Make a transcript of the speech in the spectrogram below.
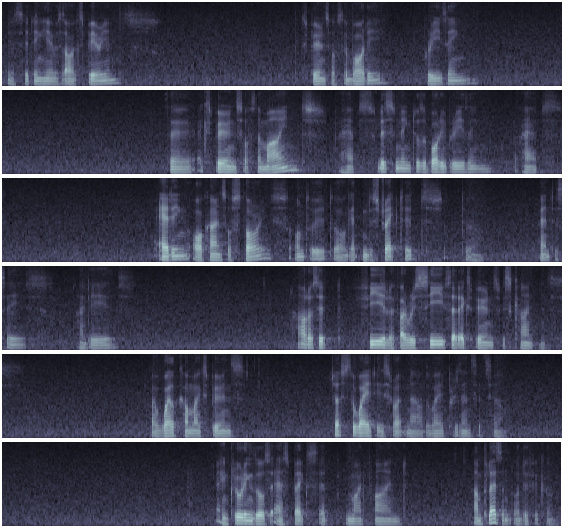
We're sitting here with our experience, experience of the body, breathing, the experience of the mind, perhaps listening to the body breathing, perhaps adding all kinds of stories onto it or getting distracted to fantasies, ideas. How does it feel if I receive that experience with kindness? If I welcome my experience just the way it is right now, the way it presents itself. Including those aspects that you might find unpleasant or difficult.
